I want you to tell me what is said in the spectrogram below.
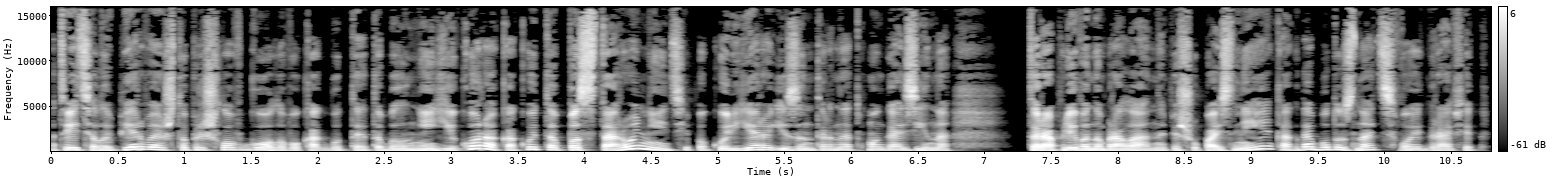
Ответила первое, что пришло в голову, как будто это был не Егор, а какой-то посторонний, типа курьера из интернет-магазина. Торопливо набрала «напишу позднее, когда буду знать свой график».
